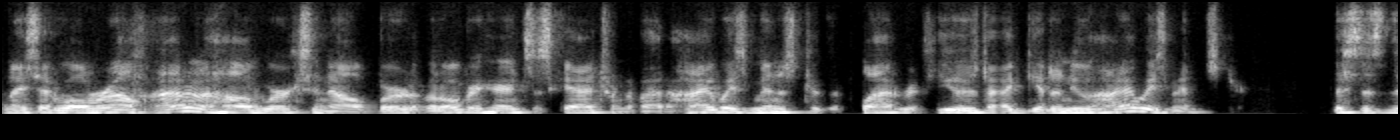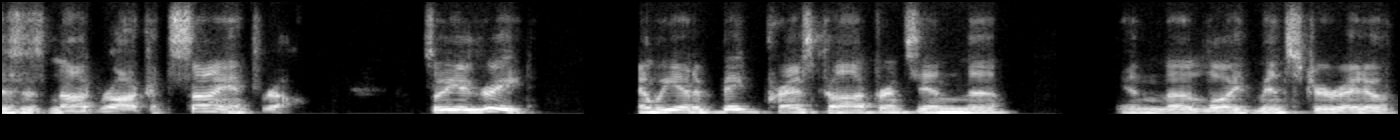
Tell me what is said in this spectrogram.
And I said, well, Ralph, I don't know how it works in Alberta, but over here in Saskatchewan, if I had a highways minister that flat refused, I'd get a new highways minister. This is, this is not rocket science, Ralph. So he agreed. And we had a big press conference in, the, in the Lloydminster, right out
